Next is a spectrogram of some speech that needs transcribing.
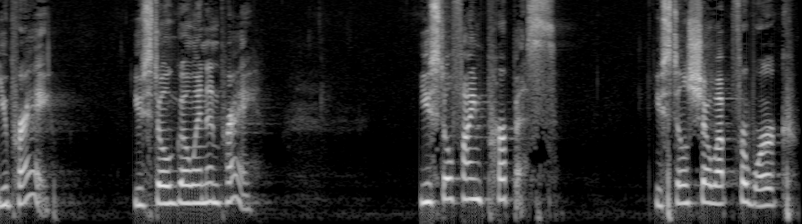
you pray, you still go in and pray, you still find purpose, you still show up for work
